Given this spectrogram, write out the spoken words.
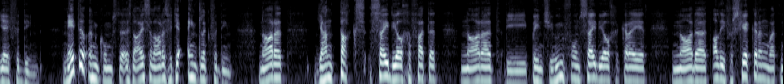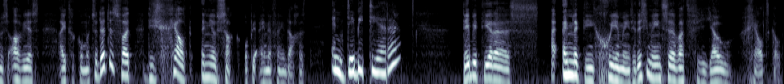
jy verdien. Netto inkomste is daai salaris wat jy eintlik verdien nadat Jan Tax sy deel gevat het, nadat die pensioenfonds sy deel gekry het, nadat al die versekerings wat moes afwees uitgekom het. So dit is wat die geld in jou sak op die einde van die dag is. En debiteure? Debiteure is eintlik die goeie mense. Dis die mense wat vir jou geld skuld.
